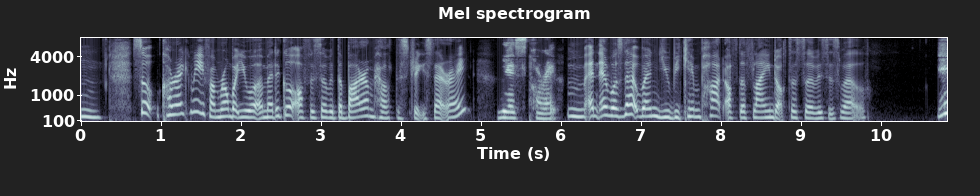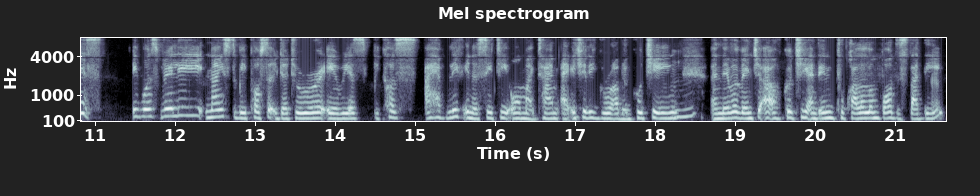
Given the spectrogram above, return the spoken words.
Mm. So, correct me if I'm wrong, but you were a medical officer with the Baram Health District, is that right? Yes, correct. Mm, and, and was that when you became part of the Flying Doctor Service as well? Yes, it was really nice to be posted into rural areas because I have lived in a city all my time. I actually grew up in Kuching mm-hmm. and never ventured out of Kuching and then to Kuala Lumpur to study.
